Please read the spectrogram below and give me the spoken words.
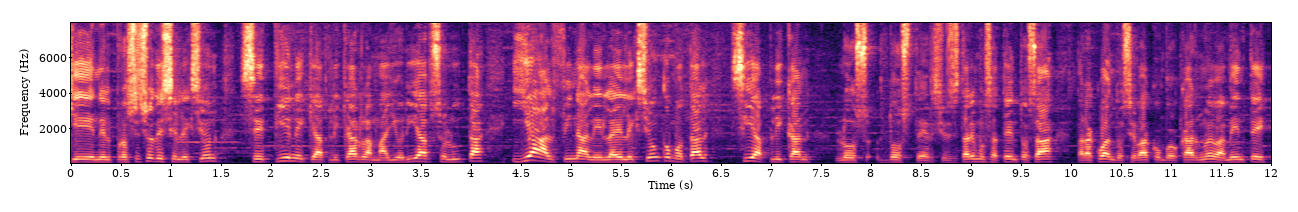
que en el proceso de selección se tiene que aplicar la mayoría absoluta y ya al final en la elección como tal sí aplican los dos tercios. Estaremos atentos a para cuándo se va a convocar nuevamente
